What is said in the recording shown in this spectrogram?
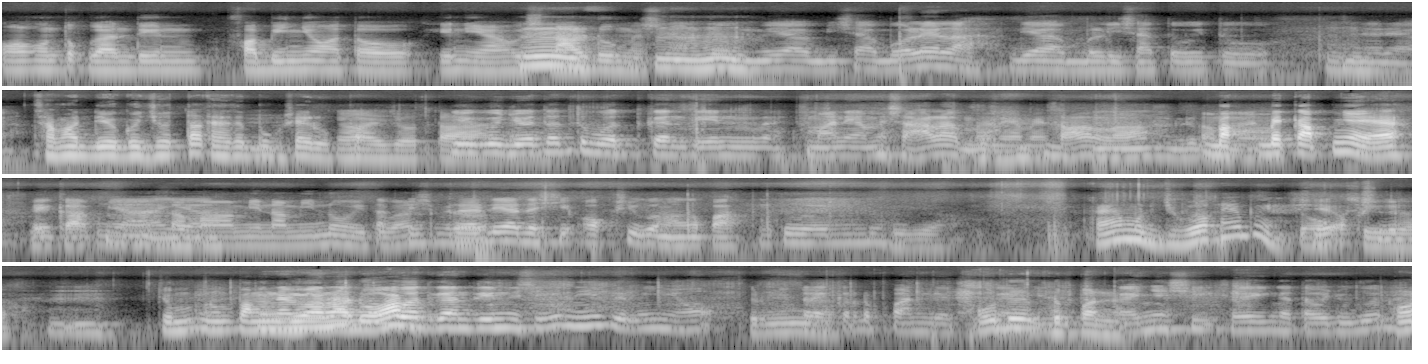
untuk gantiin Fabinho atau ini ya Wijnaldum ya Wijnaldum, ya bisa boleh lah dia beli satu itu. Bener ya. Sama Diogo Jota ternyata Bung saya lupa. Ya Jota. Diego Jota tuh buat gantiin Mane sama Salah. Mana yang salah Back backupnya ya. Backupnya ya. sama Minamino itu kan. Tapi sebenarnya dia ada si Ox juga nggak kepake tuh. Iya. Kayaknya mau dijual kayaknya Bung ya. Si Si Ox Oxy itu. ya. Cuma numpang Minamino juara doang. buat gantiin si ini Firmino. Firmino. Striker depan dia. Oh, dia kayaknya. depan ya? Kayaknya sih, saya nggak tahu juga. Oh.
